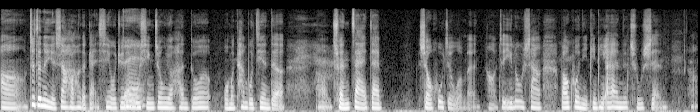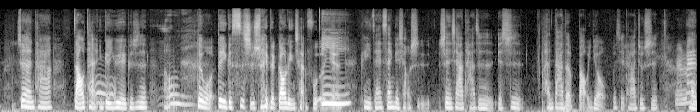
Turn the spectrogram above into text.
嗯，这真的也是要好好的感谢。我觉得无形中有很多我们看不见的，嗯，存在在守护着我们。啊，这一路上，包括你平平安安的出生，啊，虽然他早产一个月，可是哦，对我对一个四十岁的高龄产妇而言，可以在三个小时生下她，真的也是。很大的保佑，而且她就是很，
